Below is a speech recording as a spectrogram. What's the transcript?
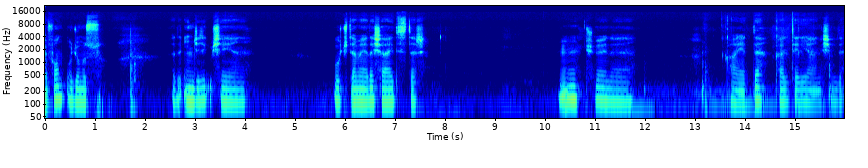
iPhone ucumuz. Hadi incecik bir şey yani. Uç demeye de şahit ister. Hmm, şöyle. Gayet de kaliteli yani şimdi.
